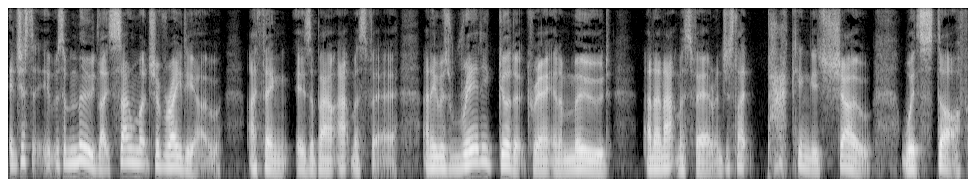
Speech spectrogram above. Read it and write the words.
it just it was a mood. Like so much of radio, I think, is about atmosphere, and he was really good at creating a mood and an atmosphere, and just like packing his show with stuff,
